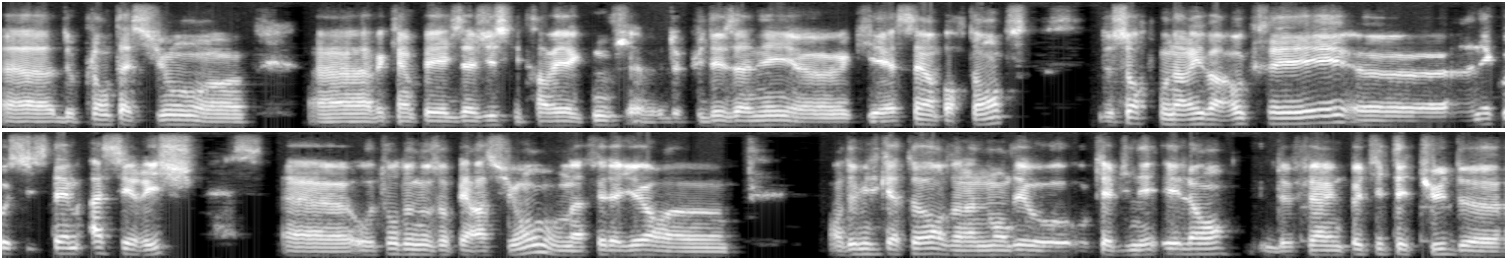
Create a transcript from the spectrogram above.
de plantation avec un paysagiste qui travaille avec nous depuis des années, qui est assez importante, de sorte qu'on arrive à recréer un écosystème assez riche euh, autour de nos opérations. On a fait d'ailleurs euh, en 2014, on a demandé au, au, cabinet Elan de faire une petite étude euh,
